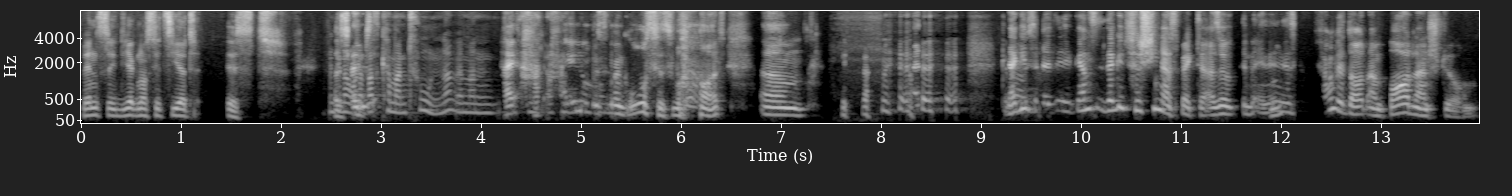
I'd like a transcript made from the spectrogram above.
wenn es diagnostiziert ist? Genau, also, oder was kann man tun, ne, wenn man. He Heilung ist immer ein großes Wort. Ähm, genau. Da gibt es verschiedene Aspekte. Also mhm. fangen wir dort an, Borderline-Störungen.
